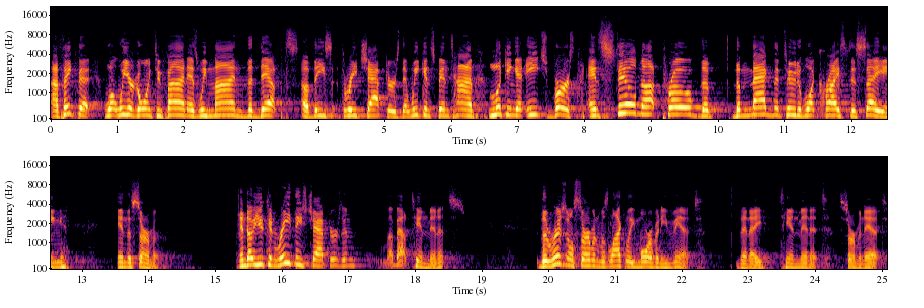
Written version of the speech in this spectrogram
I think that what we are going to find as we mine the depths of these three chapters, that we can spend time looking at each verse and still not probe the, the magnitude of what Christ is saying in the sermon. And though you can read these chapters in about 10 minutes, the original sermon was likely more of an event than a 10 minute sermonette.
